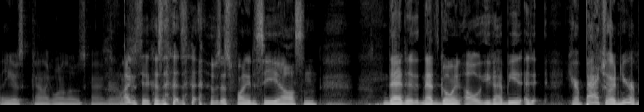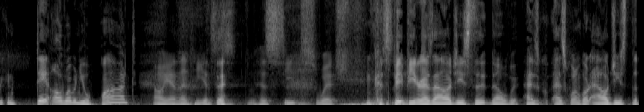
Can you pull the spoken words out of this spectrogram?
I think it was kind of like one of those kind of girls. I can see it because it was just funny to see and Ned Ned's going, oh, you gotta be, uh, you're a bachelor in Europe. You can date all the women you want oh yeah, and then he gets his, his seat switched because Peter has allergies to no has has quote unquote allergies to the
